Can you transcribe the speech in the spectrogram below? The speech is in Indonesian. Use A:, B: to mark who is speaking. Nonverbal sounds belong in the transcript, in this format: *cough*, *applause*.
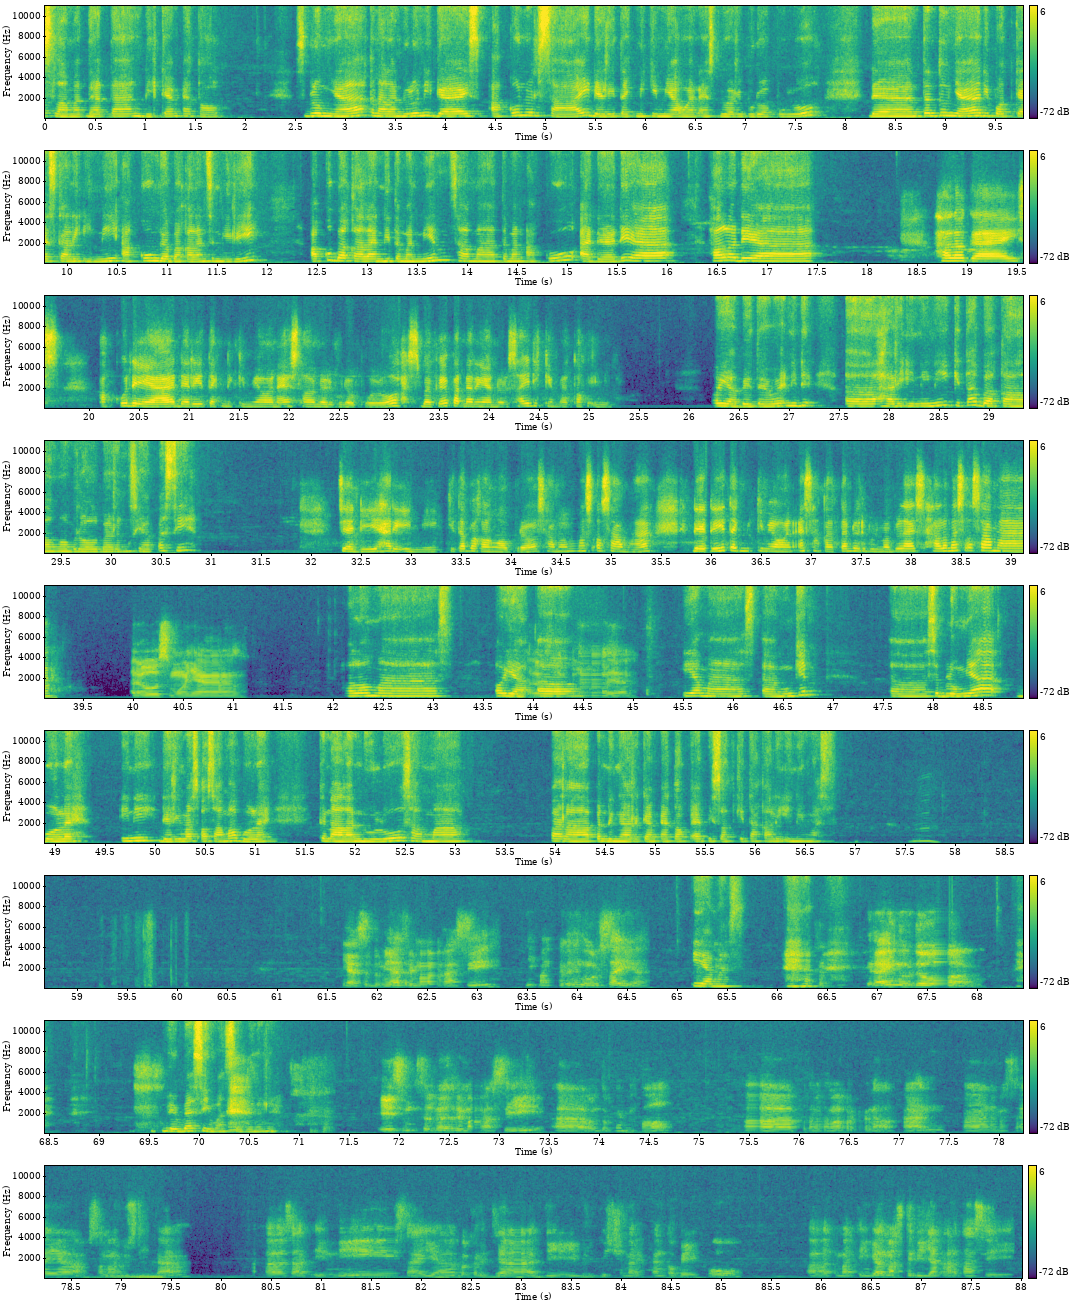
A: selamat datang di Camp Etol. Sebelumnya, kenalan dulu nih guys. Aku Nursai dari Teknik Kimia UNS 2020. Dan tentunya di podcast kali ini aku nggak bakalan sendiri. Aku bakalan ditemenin sama teman aku, ada Dea. Halo Dea.
B: Halo guys, aku Dea dari Teknik Kimia UNS tahun 2020 sebagai partnernya Nursai di Camp Talk ini.
A: Oh ya, BTW nih Dek, uh, hari ini nih kita bakal ngobrol bareng siapa sih?
B: Jadi hari ini kita bakal ngobrol sama Mas Osama dari Teknik Kimia UNS Angkatan 2015. Halo Mas Osama.
C: Halo semuanya.
A: Halo Mas. Oh ya, Halo, uh, ya. iya Mas. Uh, mungkin uh, sebelumnya boleh ini dari Mas Osama boleh kenalan dulu sama para pendengar Camp Etok episode kita kali ini Mas.
C: Ya, sebelumnya terima kasih. Ini panggilannya Nur saya.
A: Iya, Mas. *laughs*
C: Kirain Nur doang.
A: Bebas sih, Mas, sebenarnya. *laughs*
C: Eh, sebenarnya terima kasih uh, untuk Chemical. Uh, pertama-tama perkenalkan, uh, nama saya Usama Rustika. Uh, saat ini saya bekerja di British American Tobacco. Uh, tempat tinggal masih di Jakarta sih.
